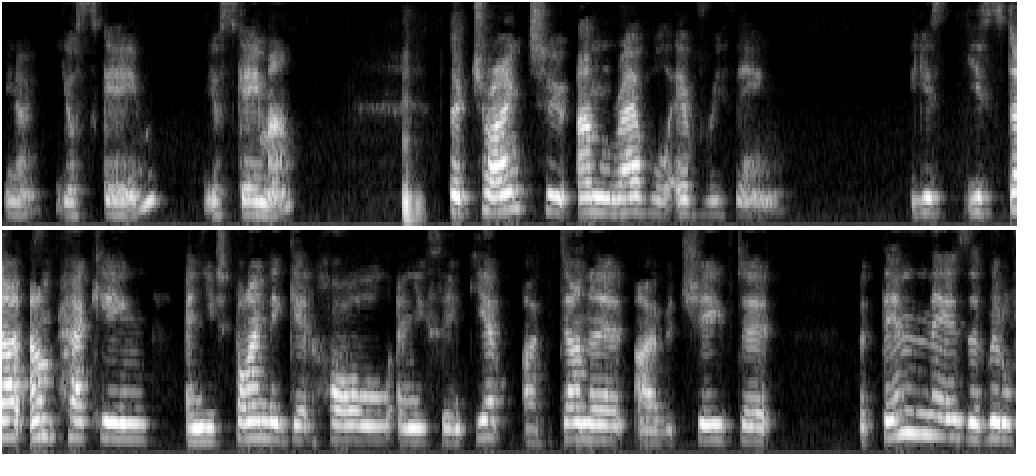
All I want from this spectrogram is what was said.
you know, your scheme, your schema, Mhm. So trying to unravel everything, you you start unpacking and you finally get whole and you think, "Yep, I've done it. I've achieved it." But then there's a little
